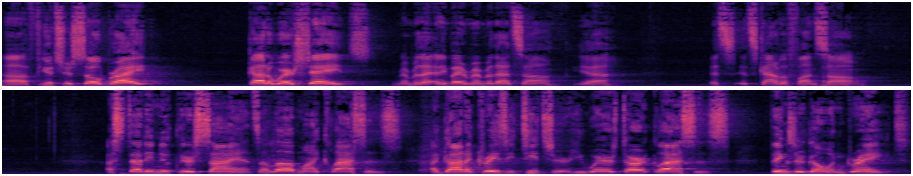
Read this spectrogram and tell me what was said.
uh, Future So Bright, Gotta Wear Shades. Remember that? Anybody remember that song? Yeah? It's, it's kind of a fun song. I study nuclear science. I love my classes. I got a crazy teacher. He wears dark glasses. Things are going great,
